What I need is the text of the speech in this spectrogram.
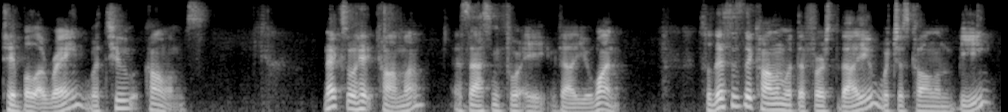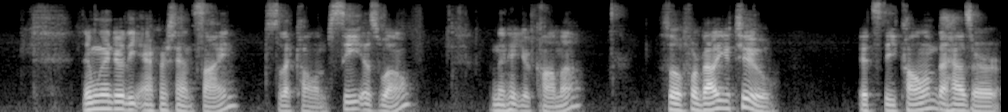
table array with two columns. Next, we'll hit comma. It's asking for a value 1. So this is the column with the first value, which is column B. Then we're going to do the ampersand sign, select column C as well, and then hit your comma. So for value 2, it's the column that has our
